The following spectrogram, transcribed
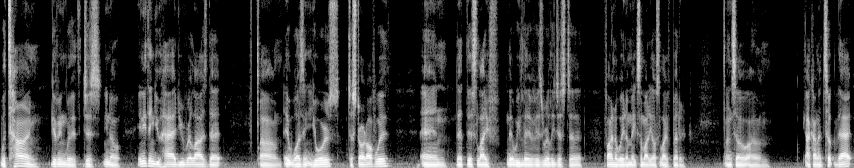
with time, giving with just you know anything you had. You realized that um, it wasn't yours to start off with, and that this life that we live is really just to find a way to make somebody else's life better. And so um, I kind of took that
